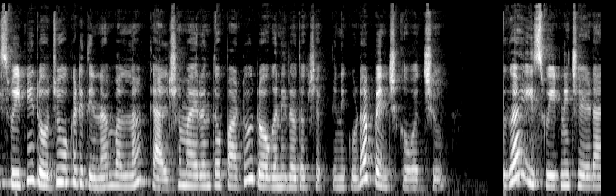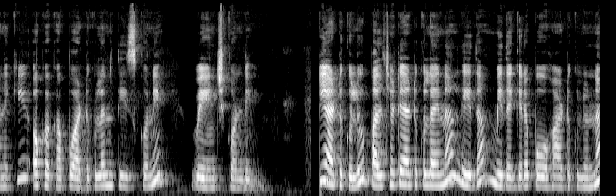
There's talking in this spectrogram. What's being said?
ఈ స్వీట్ని రోజు ఒకటి తినడం వల్ల కాల్షియం ఐరన్తో పాటు రోగనిరోధక శక్తిని కూడా పెంచుకోవచ్చు. ముందుగా ఈ స్వీట్ని చేయడానికి ఒక కప్పు అటుకులను తీసుకొని వేయించుకోండి. ఈ అటుకులు పల్చటి అటుకులైనా లేదా మీ దగ్గర పోహ అటుకులున్న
